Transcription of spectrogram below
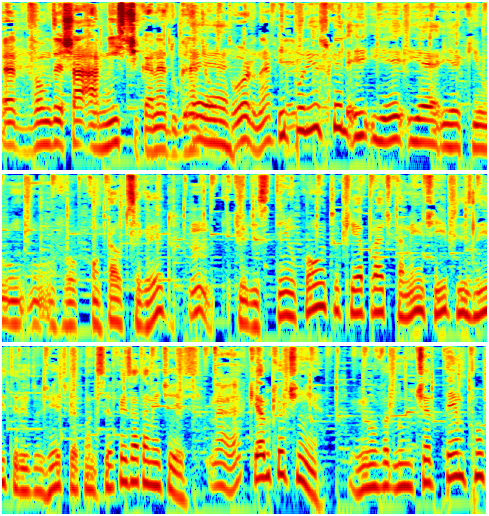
É, vamos deixar a mística né, do grande é, autor, né? Porque e por isso que ele. E, e, e, e aqui eu, eu, vou contar outro segredo. Hum. Que eu disse: tem um conto que é praticamente ipsis literis do jeito que aconteceu, que é exatamente esse. É. Que era o que eu tinha. Eu não tinha tempo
